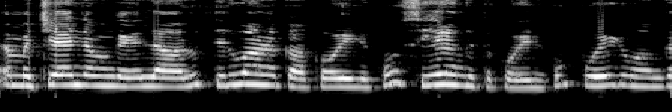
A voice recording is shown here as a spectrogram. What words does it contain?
நம்ம சேர்ந்தவங்க எல்லாரும் திருவானக்கா கோயிலுக்கும் ஸ்ரீரங்கத்து கோயிலுக்கும் போயிடுவாங்க.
